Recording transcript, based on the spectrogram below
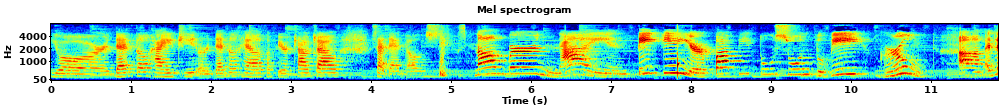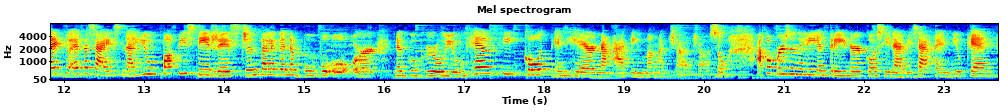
your dental hygiene or dental health of your chow chow sa dental sticks. Number 9, taking your puppy too soon to be groomed. Um, I'd like to emphasize na yung puppy stages, dyan talaga nabubuo or nag-grow yung healthy coat and hair ng ating mga chow chow. So, ako personally, ang trainer ko, sinabi sa akin, you can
